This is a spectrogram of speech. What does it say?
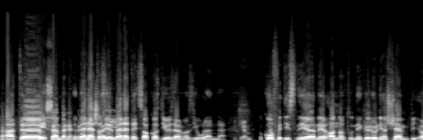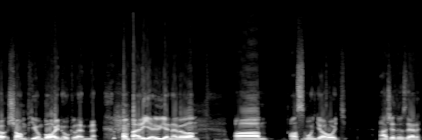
hát... Né, Bennett nincs azért. Bennett egy szakasz győzelem, az jó lenne. Igen. A Cofidisnél annak tudnék örülni, a, sempi, a champion bajnok lenne, ha már ilyen hülye neve van. A, azt mondja, hogy Ázsedözer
